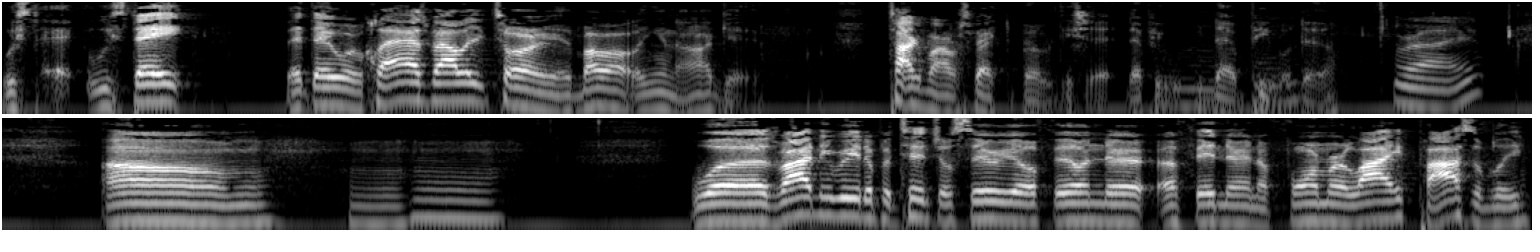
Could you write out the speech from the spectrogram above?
We, st- we state that they were class valedictorians, blah, blah, blah, you know, I get talking about respectability shit that people mm-hmm. that people do right um mm-hmm. was rodney reed a potential serial offender offender in a former life possibly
